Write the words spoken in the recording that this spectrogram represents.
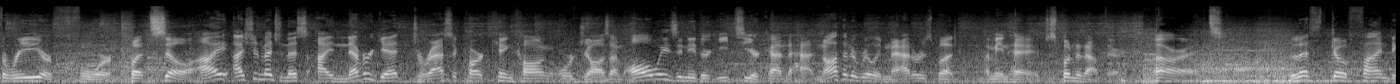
three or four. But still, I, I should mention this. I never get Jurassic Park, King Kong, or Jaws. I'm always in either E.T. or Cat in the Hat. Not that it really matters, but I mean, hey, just putting it out there. All right, let's go find a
